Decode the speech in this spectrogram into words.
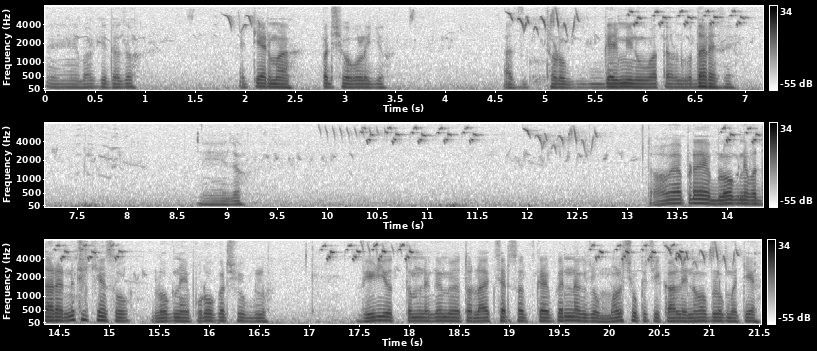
એ બાકી તો જો, અત્યારમાં પરસેવો વળી ગયો. આજ થોડુંક ગરમીનું વાતાવરણ વધારે છે. ને જો. તો હવે આપણે બ્લોગને વધારે નથી ખેંચવો. બ્લોગને પૂરો કરશું. વીડિયો તમને ગમ્યો તો લાઈક શેર સબસ્ક્રાઈબ કરી નાખજો. મળશું પછી કાલે નવા બ્લોગમાં ત્યાં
